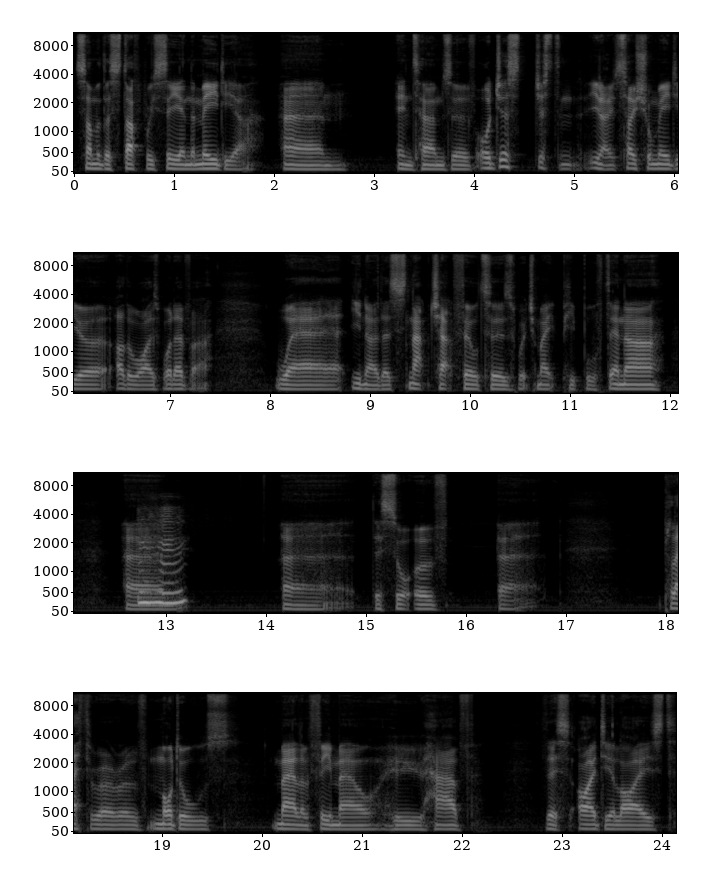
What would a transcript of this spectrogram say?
some of the stuff we see in the media um in terms of or just just you know social media otherwise whatever where you know there's snapchat filters which make people thinner um uh this sort of uh plethora of models, male and female, who have this idealized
